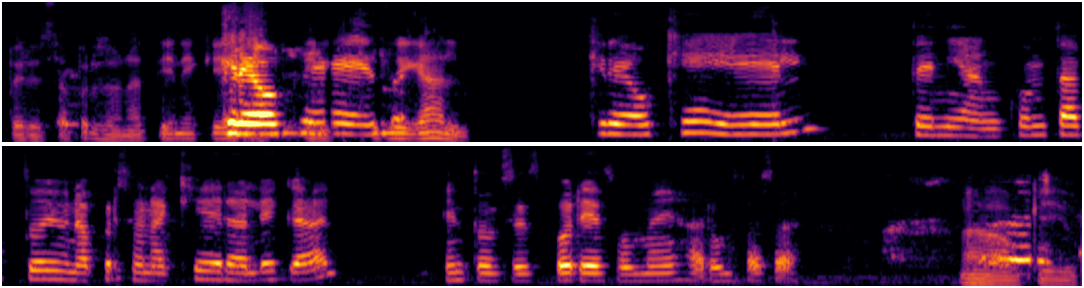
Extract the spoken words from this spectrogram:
pero esta persona tiene que creo que es legal. Creo que él tenía un contacto de una persona que era legal, entonces por eso me dejaron pasar. Ah, ok, ok.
